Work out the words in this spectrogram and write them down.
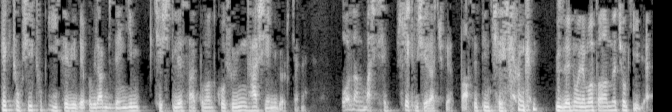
pek çok şeyi çok iyi seviyede yapabilen bir zengin çeşitliliğe sahip olan koşu oyunun her şeyini gördük yani. Oradan başka şey, sürekli bir şeyler çıkıyor. Bahsettiğin Chase Young'ın üzerine oynama falan da çok iyiydi yani.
